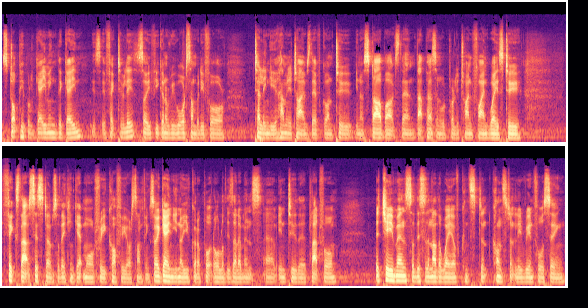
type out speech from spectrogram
stop people gaming the game is effectively. So if you're going to reward somebody for telling you how many times they've gone to, you know, Starbucks, then that person will probably try and find ways to fix that system so they can get more free coffee or something. So again, you know, you've got to put all of these elements uh, into the platform. Achievements, so this is another way of constant, constantly reinforcing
